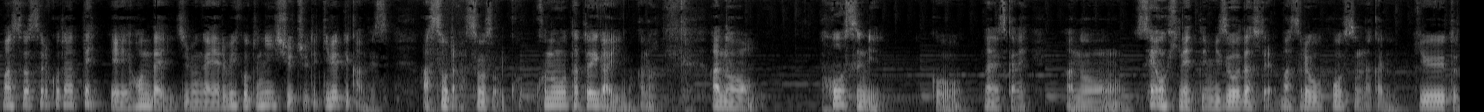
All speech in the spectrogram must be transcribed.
まあ、そうすることによって、えー、本来自分がやるべきことに集中できるって感じです。あ、そうだ、そうそう。ここの例えがいいのかな。あの、ホースに、こう、何ですかね。あの、線をひねって水を出して、まあ、それをホースの中でギューッ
